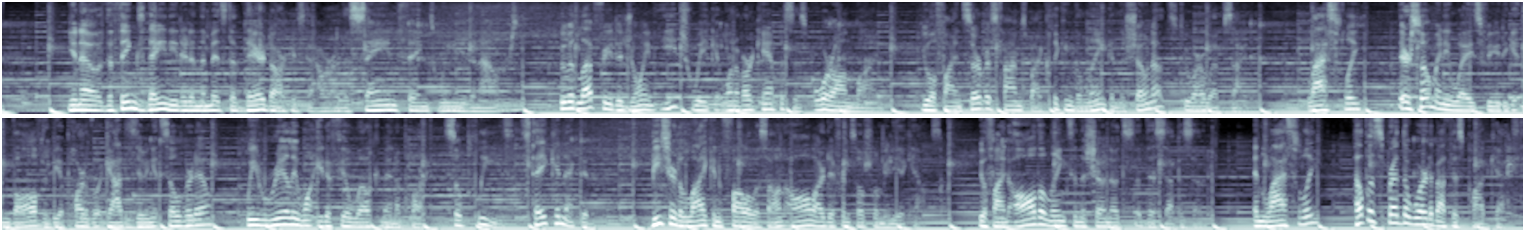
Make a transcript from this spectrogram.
You know, the things they needed in the midst of their darkest hour are the same things we need in ours. We would love for you to join each week at one of our campuses or online. You will find service times by clicking the link in the show notes to our website. Lastly, there are so many ways for you to get involved and be a part of what God is doing at Silverdale. We really want you to feel welcome and a part, so please stay connected. Be sure to like and follow us on all our different social media accounts. You'll find all the links in the show notes of this episode. And lastly, help us spread the word about this podcast.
